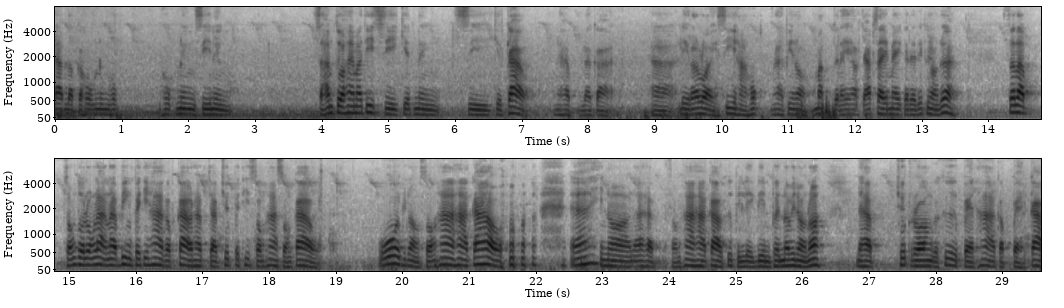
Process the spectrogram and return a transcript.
ดาบหลักกับ6 1 6 6 1 4 1สามตัวให้มาที่สี่เกียรหนึ่งสี่เกียรเก้านะครับแล้วก็อ่าเลขละร้อยสี่ห้าหกนะครับพี่น้องมักตัวใดเอาจับใส่ไม่ก็ได้เด้อพี่น้องเด้อสลับ สองตัวลงล่างนะบวิ่งไปที่ห้ากับเก้านะครับจับชุดไปที่สองห้าสองเก้าโอ้ยพี่น้องสองห้าห้าเก้าเอ้ยนอนะครับสองห้าห้าเก้าคือเป็นเลขเด่นเพิ่นเนาะพี่น้องเนาะนะครับ ชุดรองก็คือแปดห้ากับแปดเก้า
